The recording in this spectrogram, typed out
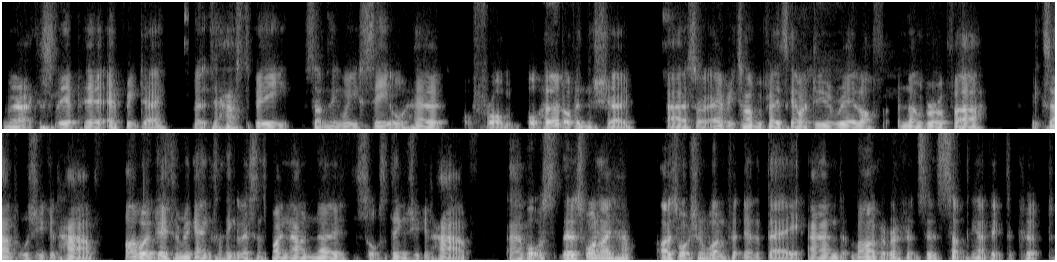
miraculously appear every day, but it has to be something we see or heard from or heard of in the show. Uh, so every time we play this game, I do reel off a number of uh, examples you could have. I won't go through them again because I think listeners by now know the sorts of things you could have. Uh, what was there's one I have I was watching one for the other day, and Margaret references something that Victor cooked,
